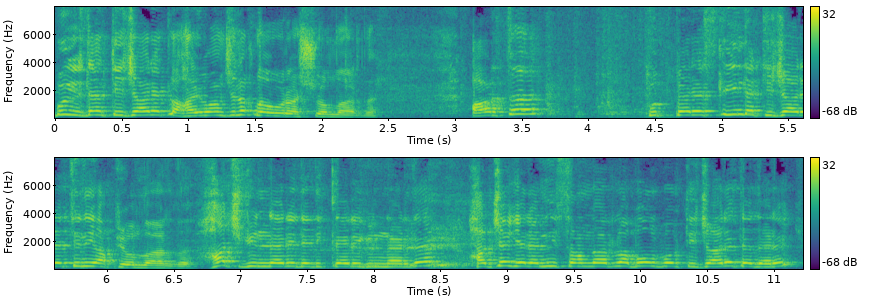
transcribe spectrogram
Bu yüzden ticaretle, hayvancılıkla uğraşıyorlardı. Artı putperestliğin de ticaretini yapıyorlardı. Hac günleri dedikleri günlerde hacca gelen insanlarla bol bol ticaret ederek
